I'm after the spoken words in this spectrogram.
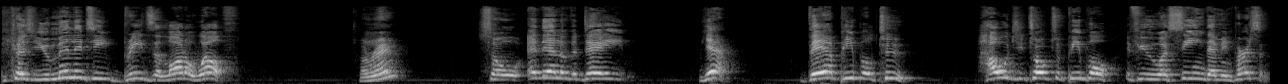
Because humility breeds a lot of wealth. All right? So at the end of the day, yeah, they're people too. How would you talk to people if you were seeing them in person?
